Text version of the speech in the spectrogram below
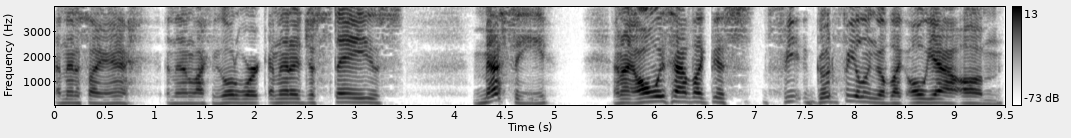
and then it's like, eh. And then like I go to work, and then it just stays messy. And I always have like this fe- good feeling of like, oh yeah, um,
